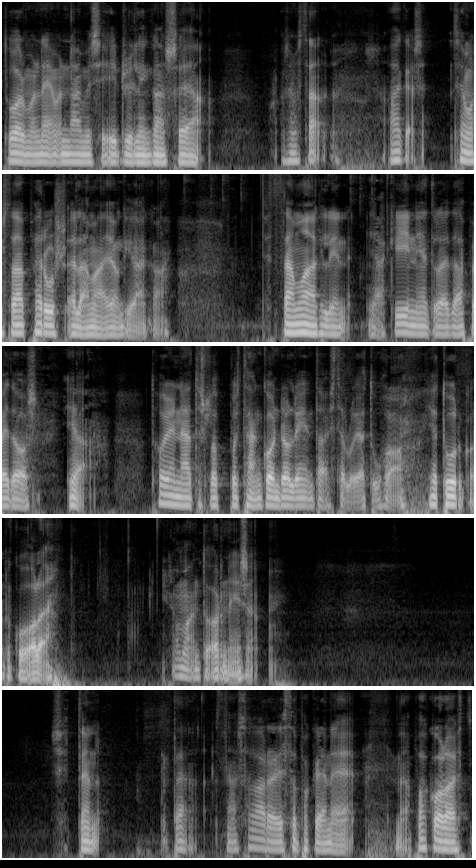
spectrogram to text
Tuormen naimisiin Idrilin kanssa ja semmoista aika semmoista peruselämää jonkin aikaa. Sitten tämä Michaelin jää kiinni ja tulee tämä petos. Ja toinen näytös loppui tähän Kondoliin taistelu ja tuhoa. Ja Turkon kuolee oman torniinsa. Sitten nämä saareista pakenee nämä pakolaiset.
